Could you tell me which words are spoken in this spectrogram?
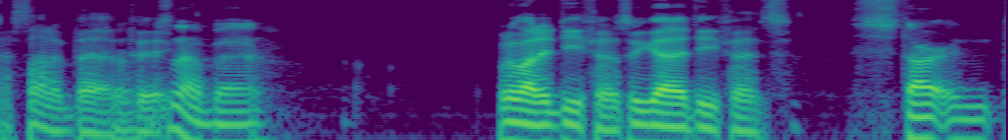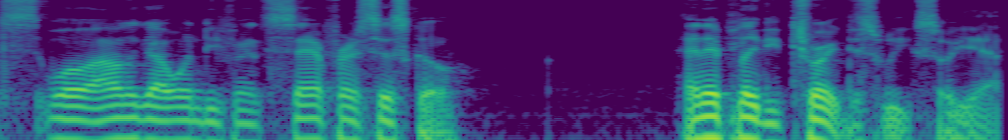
That's not a bad So pick. it's not bad. What about a defense? We got a defense. Starting, well, I only got one defense. San Francisco, and they play Detroit this week. So yeah,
